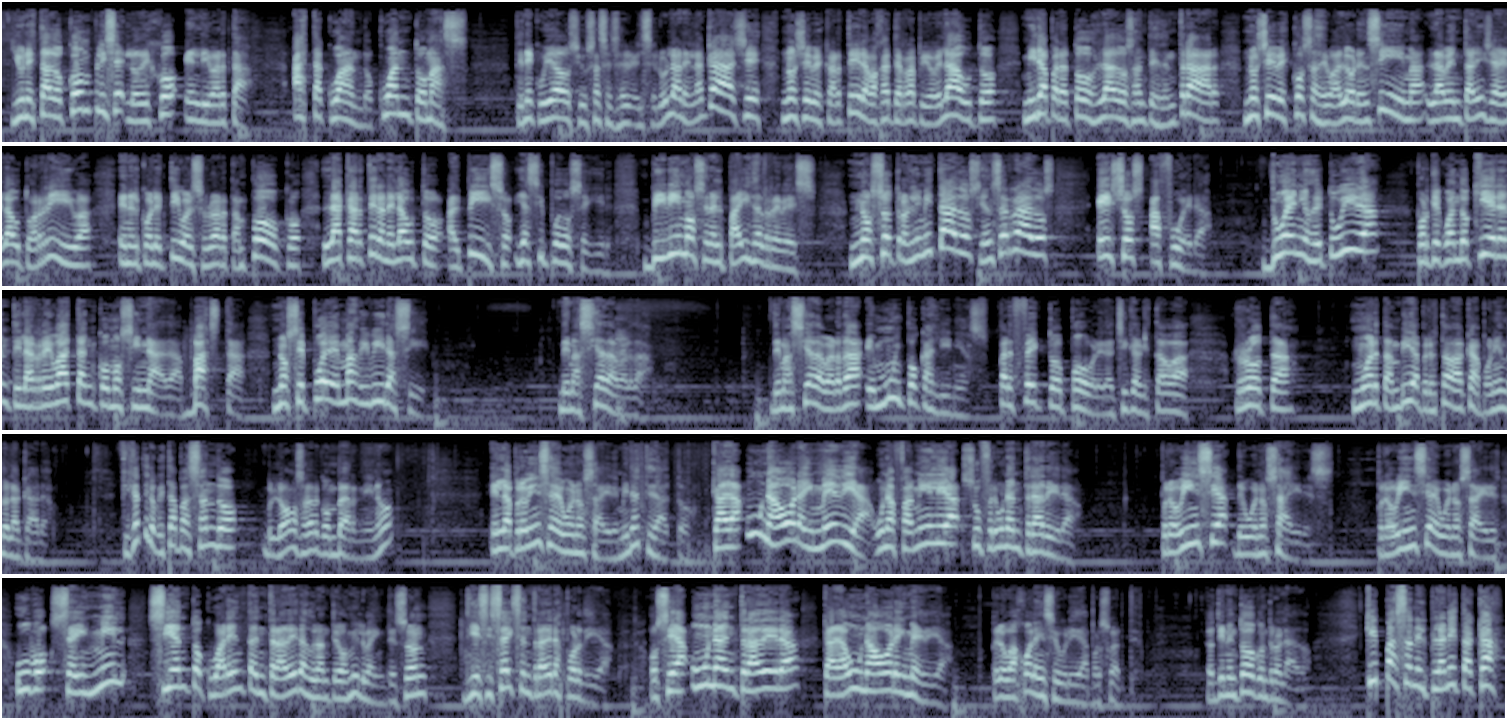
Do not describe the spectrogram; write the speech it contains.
Y un Estado cómplice lo dejó en libertad. ¿Hasta cuándo? ¿Cuánto más? Tené cuidado si usás el celular en la calle, no lleves cartera, bajate rápido del auto, mirá para todos lados antes de entrar, no lleves cosas de valor encima, la ventanilla del auto arriba, en el colectivo el celular tampoco, la cartera en el auto al piso, y así puedo seguir. Vivimos en el país del revés. Nosotros limitados y encerrados, ellos afuera. Dueños de tu vida, porque cuando quieren te la arrebatan como si nada. Basta, no se puede más vivir así. Demasiada verdad. Demasiada verdad en muy pocas líneas. Perfecto, pobre, la chica que estaba rota, muerta en vida, pero estaba acá poniendo la cara. Fíjate lo que está pasando, lo vamos a hablar con Bernie, ¿no? En la provincia de Buenos Aires, mirá este dato. Cada una hora y media una familia sufre una entradera. Provincia de Buenos Aires. Provincia de Buenos Aires. Hubo 6.140 entraderas durante 2020. Son 16 entraderas por día. O sea, una entradera cada una hora y media. Pero bajó la inseguridad, por suerte. Lo tienen todo controlado. ¿Qué pasa en el planeta acá?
